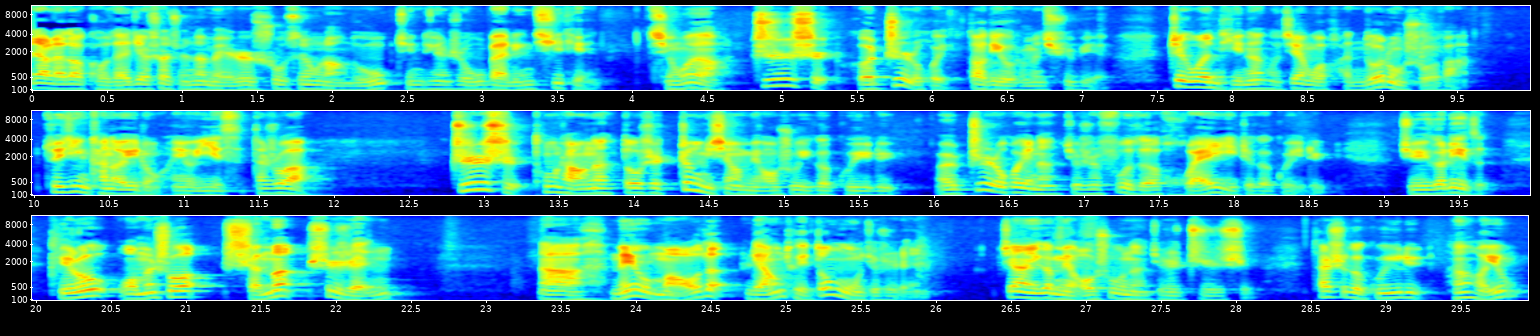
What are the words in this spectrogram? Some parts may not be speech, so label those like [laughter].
大家来到口才界社群的每日数词用朗读，今天是五百零七天。请问啊，知识和智慧到底有什么区别？这个问题呢，我见过很多种说法。最近看到一种很有意思，他说啊，知识通常呢都是正向描述一个规律，而智慧呢就是负责怀疑这个规律。举一个例子，比如我们说什么是人，那没有毛的两腿动物就是人，这样一个描述呢就是知识。它是个规律，很好用，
